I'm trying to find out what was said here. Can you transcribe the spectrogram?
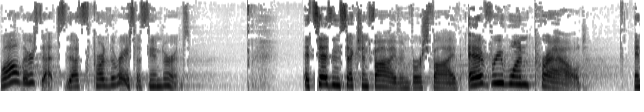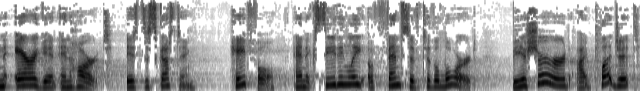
Well, there's that's that's part of the race. That's the endurance. It says in section 5 in verse 5, everyone proud and arrogant in heart is disgusting, hateful, and exceedingly offensive to the Lord. Be assured, I pledge it,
